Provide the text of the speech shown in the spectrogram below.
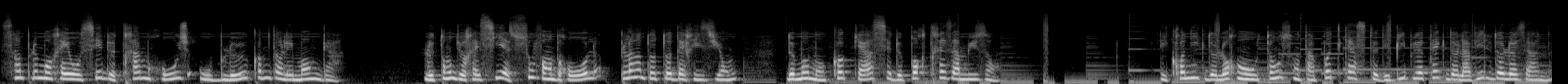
simplement rehaussées de trames rouges ou bleues comme dans les mangas. Le ton du récit est souvent drôle, plein d'autodérision, de moments cocasses et de portraits amusants. Les chroniques de Laurent Houtan sont un podcast des bibliothèques de la ville de Lausanne.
